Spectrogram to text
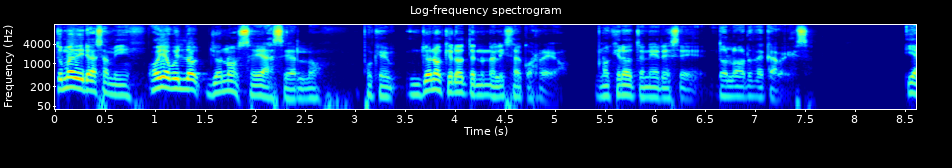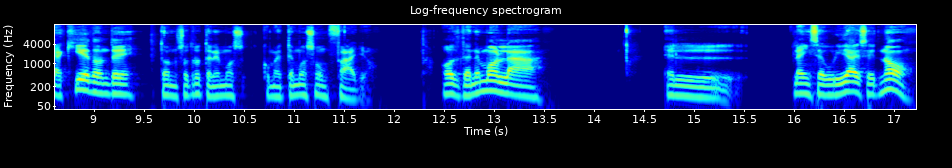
tú me dirás a mí, oye Wildo, yo no sé hacerlo, porque yo no quiero tener una lista de correo, no quiero tener ese dolor de cabeza. Y aquí es donde nosotros tenemos, cometemos un fallo. O tenemos la, la inseguridad de decir, no,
